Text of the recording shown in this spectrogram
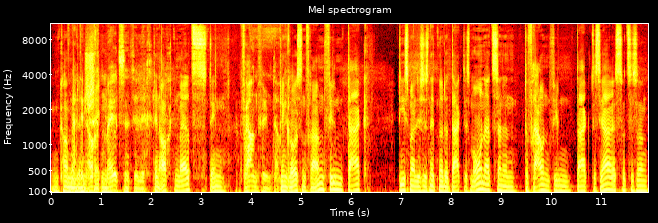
Im Ja, kommenden den Sche- 8. März natürlich. den 8. März, den, Frauenfilmtag. den großen Frauenfilmtag. Diesmal ist es nicht nur der Tag des Monats, sondern der Frauenfilmtag des Jahres sozusagen.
